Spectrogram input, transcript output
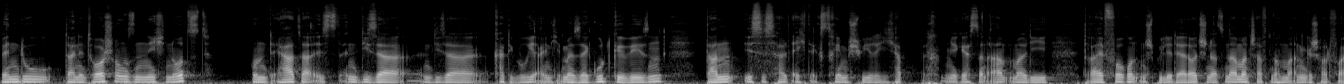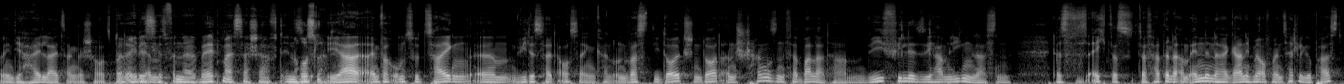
wenn du deine Torchancen nicht nutzt, und Hertha ist in dieser, in dieser Kategorie eigentlich immer sehr gut gewesen, dann ist es halt echt extrem schwierig. Ich habe mir gestern Abend mal die drei Vorrundenspiele der deutschen Nationalmannschaft nochmal angeschaut, vor allem die Highlights angeschaut. Du redest jetzt von der Weltmeisterschaft in Russland. Ja, einfach um zu zeigen, ähm, wie das halt auch sein kann und was die Deutschen dort an Chancen verballert haben, wie viele sie haben liegen lassen. Das ist echt, das, das hatte am Ende nachher gar nicht mehr auf meinen Zettel gepasst.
